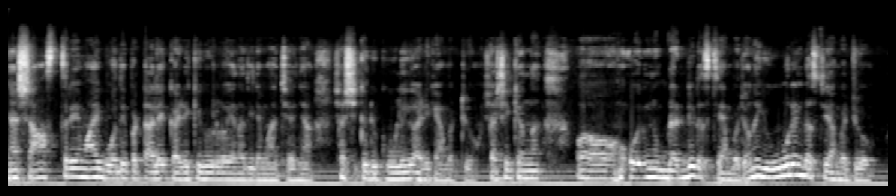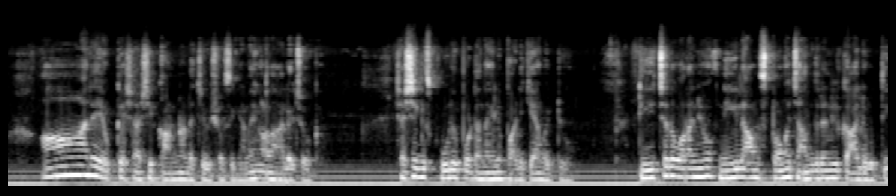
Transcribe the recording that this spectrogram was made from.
ഞാൻ ശാസ്ത്രീയമായി ബോധ്യപ്പെട്ടാലേ കഴിക്കുകയുള്ളൂ എന്ന് തീരുമാനിച്ചു കഴിഞ്ഞാൽ ശശിക്ക് ഒരു ഗുളിക കഴിക്കാൻ പറ്റുമോ? ശശിക്കൊന്ന് ഒന്ന് ബ്ലഡ് ടെസ്റ്റ് ചെയ്യാൻ പറ്റുമോ? ഒന്ന് യൂറിൻ ടെസ്റ്റ് ചെയ്യാൻ പറ്റുമോ? ആരെയൊക്കെ ശശി കണ്ണടച്ച് വിശ്വസിക്കണം? നിങ്ങളൊന്ന് ആലോചിച്ച് നോക്ക്. ശശിക്ക് സ്കൂളിൽ പോയിട്ട് എന്തെങ്കിലും പഠിക്കാൻ പറ്റുമോ? ടീച്ചർ പറഞ്ഞു നീൽ ആംസ്ട്രോങ് ചന്ദ്രനിൽ കാലുകുത്തി.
